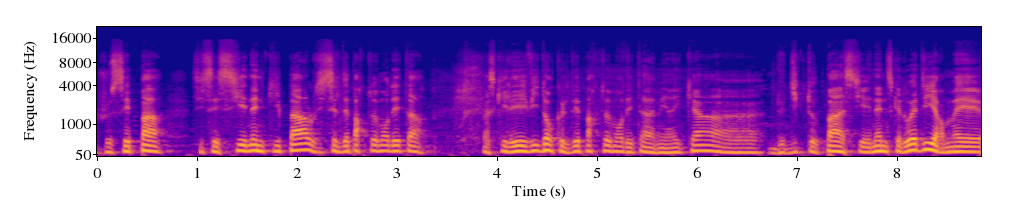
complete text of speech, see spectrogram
je sais pas si c'est CNN qui parle ou si c'est le département d'État. Parce qu'il est évident que le département d'État américain euh, ne dicte pas à CNN ce qu'elle doit dire, mais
